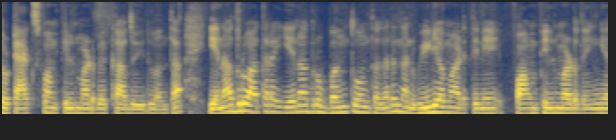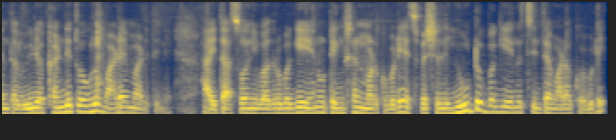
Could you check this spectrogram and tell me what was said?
ಸೊ ಟ್ಯಾಕ್ಸ್ ಫಾರ್ಮ್ ಫಿಲ್ ಮಾಡಬೇಕಾ? ಅದು ಇದು ಅಂತ. ಏನಾದರೂ ಆ ಥರ ಏನಾದರೂ ಬಂತು ಅಂತಂದರೆ ನಾನು ವೀಡಿಯೋ ಮಾಡ್ತೀನಿ. ಫಾರ್ಮ್ ಫಿಲ್ ಮಾಡೋದು ಹೆಂಗೆ ಅಂತ ವೀಡಿಯೋ ಖಂಡಿತವಾಗ್ಲೂ ಮಾಡೇ ಮಾಡ್ತೀನಿ. ಆಯಿತಾ? ಸೊ ನೀವು ಅದ್ರ ಬಗ್ಗೆ ಏನು ಟೆನ್ಷನ್ ಮಾಡ್ಕೋಬೇಡಿ ಎಸ್ಪೆಷಲಿ ಯೂಟ್ಯೂಬ್ ಬಗ್ಗೆ ಏನು ಚಿಂತೆ ನಾನು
